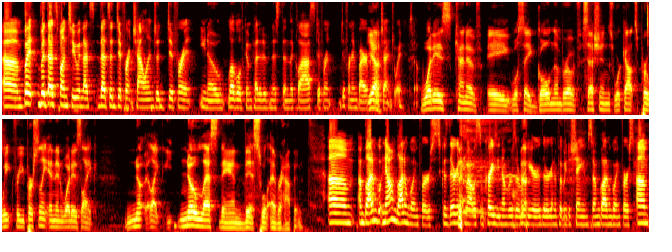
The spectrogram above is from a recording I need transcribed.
um, but but that's fun too, and that's that's a different challenge, a different you know level of competitiveness than the class, different different environment, Yeah. which I enjoy. So What is kind of a we'll say goal number of sessions, workouts per week for you personally, and then what is like no like no less than this will ever happen. um, I'm glad I'm go- now. I'm glad I'm going first because they're going to come out with some crazy numbers over here that are going to put me to shame. So I'm glad I'm going first. Um,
